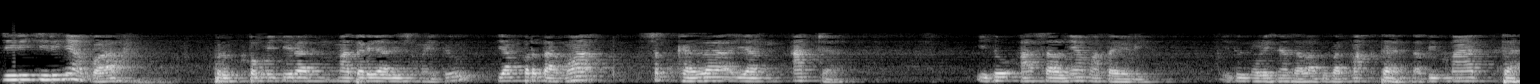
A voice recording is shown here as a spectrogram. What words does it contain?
Ciri-cirinya apa? Berpemikiran materialisme itu yang pertama segala yang ada itu asalnya materi. Itu nulisnya salah bukan makda tapi madah.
